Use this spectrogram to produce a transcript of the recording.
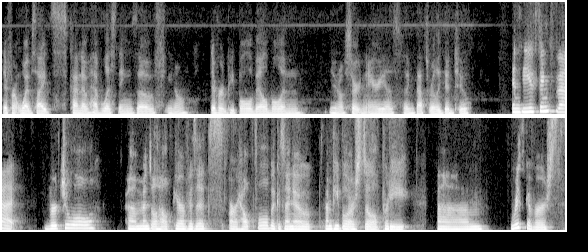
different websites kind of have listings of you know different people available in you know certain areas. I think that's really good too. And do you think that virtual um, mental health care visits are helpful? Because I know some people are still pretty um, risk averse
